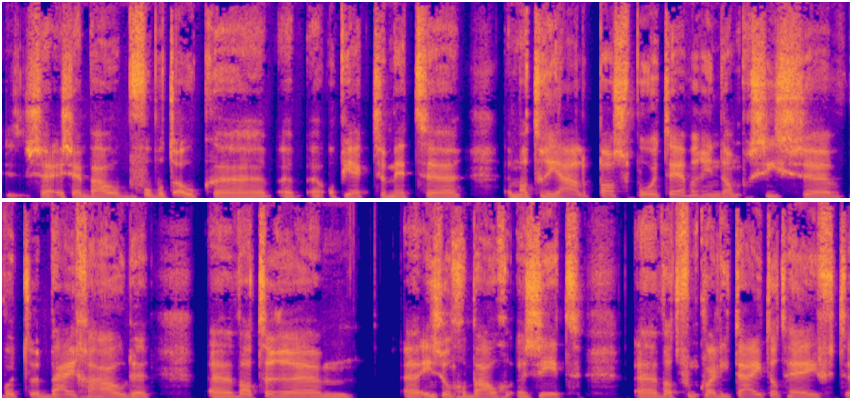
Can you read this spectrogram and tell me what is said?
zij, zij, bouwen bijvoorbeeld ook objecten met een materialenpaspoort, hè, waarin dan precies wordt bijgehouden wat er. Um, in zo'n gebouw zit, wat voor kwaliteit dat heeft,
